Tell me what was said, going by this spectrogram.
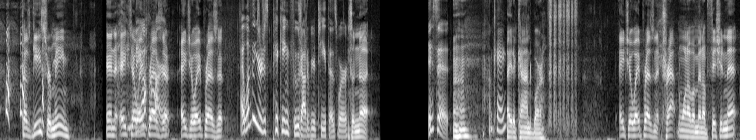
because geese are mean, and HOA president, HOA president, I love that you're just picking food out of your teeth as we're. it's a nut. Is it? Mm-hmm. Okay. ate a kind bar. HOA president trapped one of them in a fishing net,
